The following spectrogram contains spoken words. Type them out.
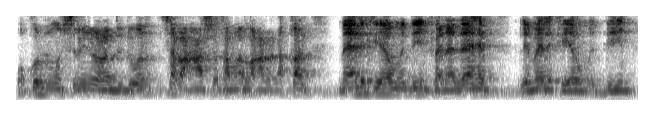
وكل المسلمين يرددون سبع عشرة مرة على الأقل. مالك يوم الدين؟ فأنا ذاهب لمالك يوم الدين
